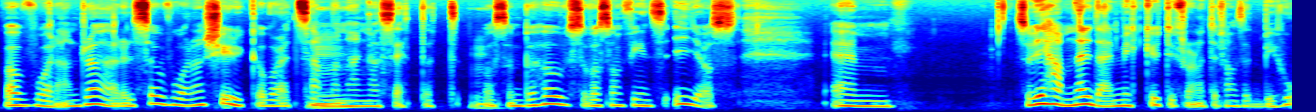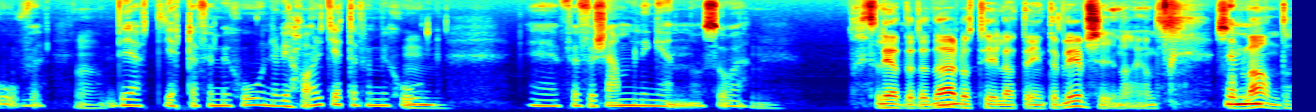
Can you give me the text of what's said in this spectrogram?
vad vår rörelse och vår kyrka och vårt sammanhang har sett att Mm. vad som behövs och vad som finns i oss. Ehm, så vi hamnade där mycket utifrån att det fanns ett behov. Ja. Vi har haft hjärta för mission, vi har ett hjärta för mission Mm. eh, för församlingen och så. Mm. Så- Ledde det där Mm. då till att det inte blev Kina ens som Nej, land?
